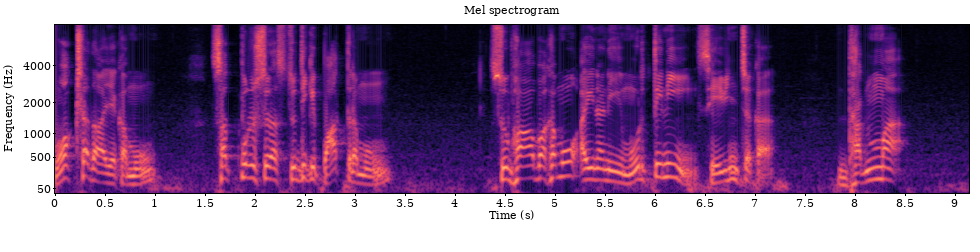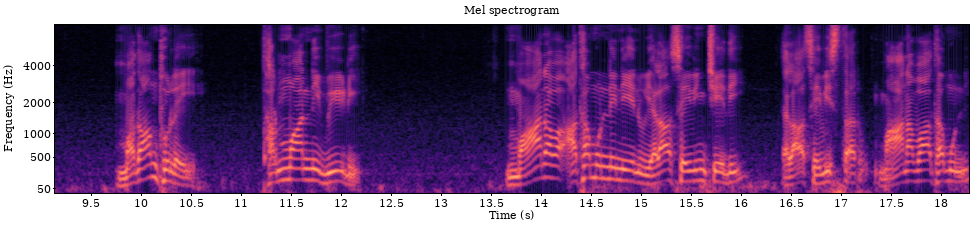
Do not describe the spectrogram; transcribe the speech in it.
మోక్షదాయకము సత్పురుషుల స్థుతికి పాత్రము శుభావహము అయిన నీ మూర్తిని సేవించక ధర్మ మదాంధులై ధర్మాన్ని వీడి మానవ అధముణ్ణి నేను ఎలా సేవించేది? ఎలా సేవిస్తారు? మానవాధముణ్ణి.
